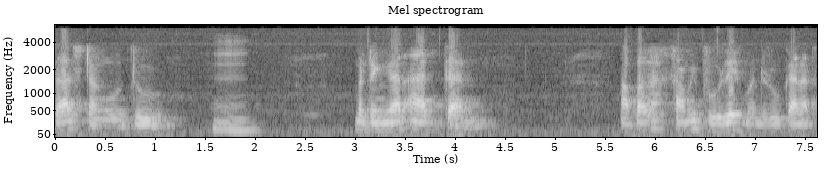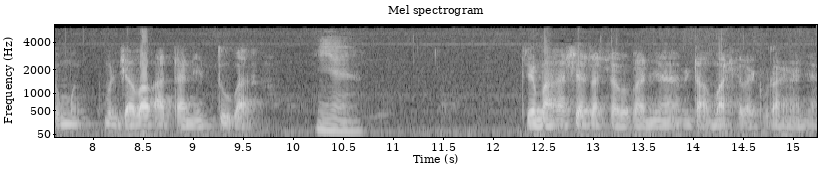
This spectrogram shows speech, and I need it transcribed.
Saya sedang wudhu. Hmm. Mendengar adzan. Apakah kami boleh menirukan atau men- menjawab adzan itu, Pak? Iya. Terima kasih atas jawabannya. Minta maaf segala kurangannya.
